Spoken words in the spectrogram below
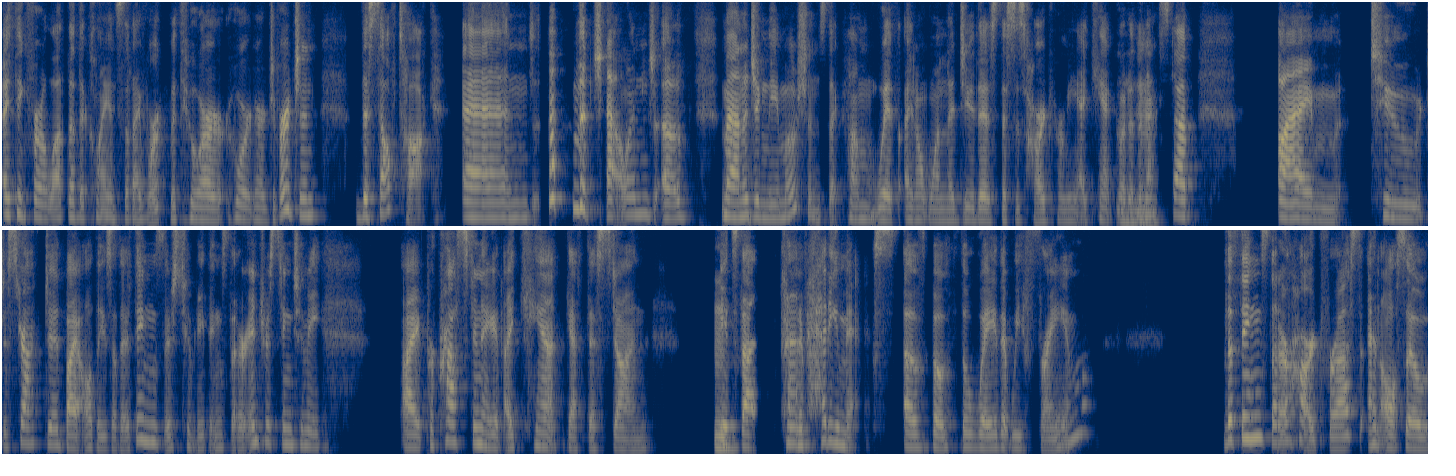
I think for a lot of the clients that I've worked with who are who are neurodivergent, the self-talk and the challenge of managing the emotions that come with I don't want to do this. This is hard for me. I can't go mm-hmm. to the mm-hmm. next step. I'm too distracted by all these other things. There's too many things that are interesting to me. I procrastinate. I can't get this done. Mm. It's that kind of heady mix of both the way that we frame the things that are hard for us and also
